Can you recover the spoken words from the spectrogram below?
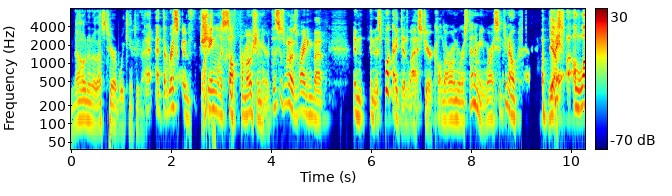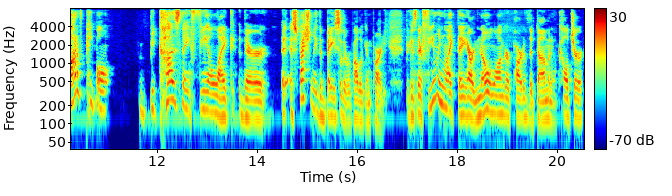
No, no, no, that's terrible. We can't do that. At the risk of what? shameless self promotion here, this is what I was writing about in in this book I did last year called Our Own Worst Enemy, where I said, you know, a, yes. a lot of people because they feel like they're especially the base of the Republican Party, because they're feeling like they are no longer part of the dominant culture,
